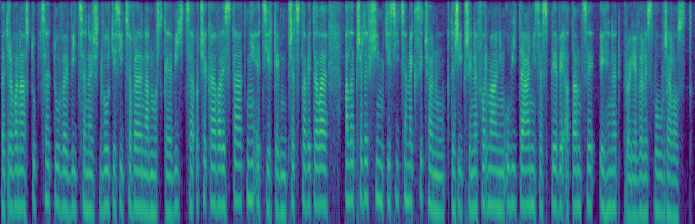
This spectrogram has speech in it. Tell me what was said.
Petrova nástupce tu ve více než dvoutisícové nadmořské výšce očekávali státní i církevní představitelé, ale především tisíce Mexičanů, kteří při neformálním uvítání se zpěvy a tanci i hned projevili svou vřelost.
